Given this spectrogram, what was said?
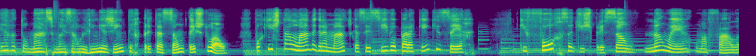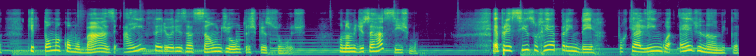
ela tomasse umas aulinhas de interpretação textual porque está lá na gramática acessível para quem quiser. Que força de expressão não é uma fala que toma como base a inferiorização de outras pessoas. O nome disso é racismo. É preciso reaprender, porque a língua é dinâmica.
